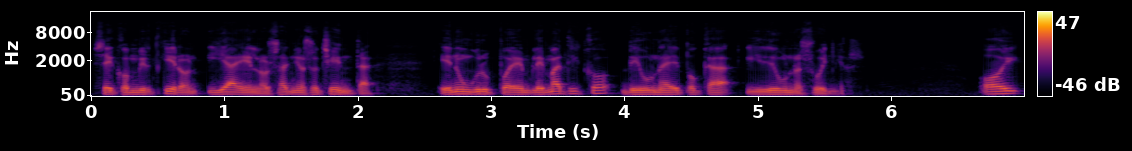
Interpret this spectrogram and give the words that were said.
se convirtieron ya en los años 80 en un grupo emblemático de una época y de unos sueños. Hoy,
